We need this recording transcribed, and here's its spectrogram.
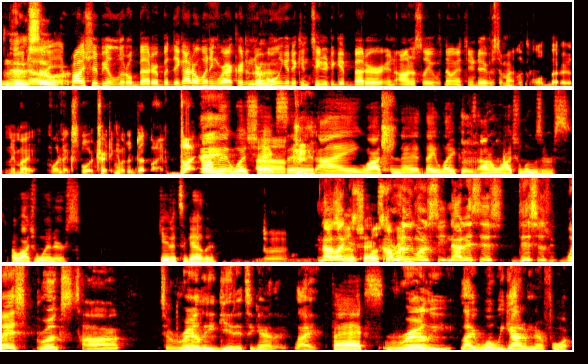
yeah, You know, still it probably should be a little better, but they got a winning record, and they're Yeah. only going to continue to get better. And honestly, with no Anthony Davis, they might look a little better, and they might want to explore trading him at the deadline. But I'm Hey, at what Shaq uh, said. I ain't watching that. They Lakers. I don't watch losers. I watch winners. Get it together. not like That's Shaq I really want to see now. This is this is Westbrook's time to really get it together. Like Facts. really, like what we got him there for.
